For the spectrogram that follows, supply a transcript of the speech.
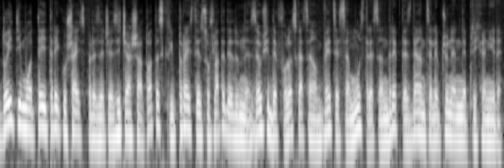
2 Timotei 3 cu 16 zice așa, toată Scriptura este insuflată de Dumnezeu și de folos ca să învețe, să mustre, să îndrepte, să dea înțelepciune în neprihănire.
